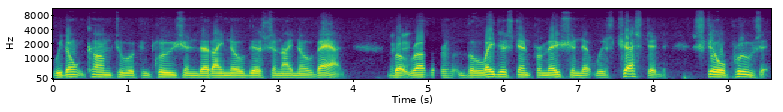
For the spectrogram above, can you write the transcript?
we don't come to a conclusion that I know this and I know that, but rather the latest information that was tested still proves it.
